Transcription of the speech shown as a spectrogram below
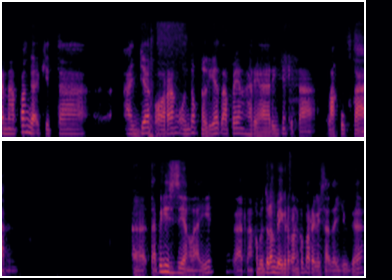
kenapa nggak kita ajak orang untuk melihat apa yang hari-harinya kita lakukan uh, tapi di sisi yang lain karena kebetulan backgroundku pariwisata juga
